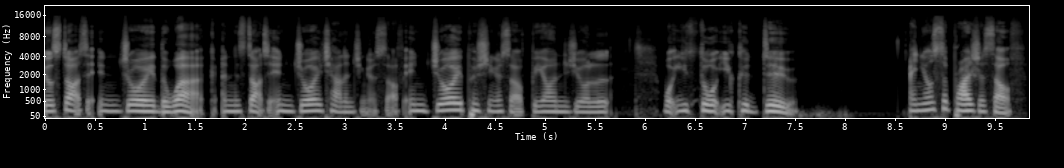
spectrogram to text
you'll start to enjoy the work and start to enjoy challenging yourself, enjoy pushing yourself beyond your what you thought you could do. And you'll surprise yourself.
